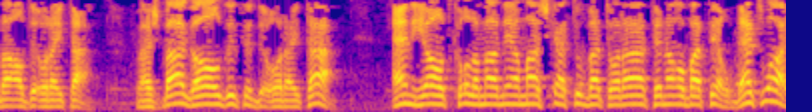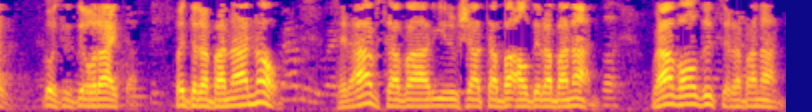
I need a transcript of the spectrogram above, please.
Baal de oraita. Rashbag holds it's a de oraita, and he holds kol amadnei amashkatu batorah tenao batel. That's why, because it's the oraita. But the Rabbanan no. Rav savar Yerushat Baal de Rabbanan. Rav holds the Rabbanan.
